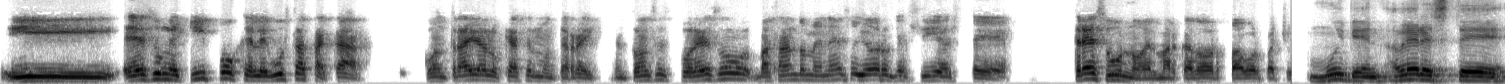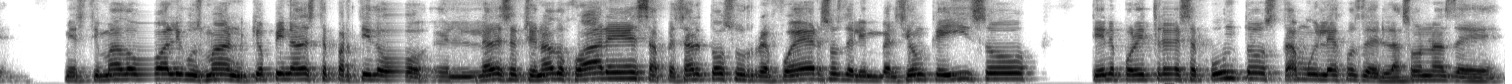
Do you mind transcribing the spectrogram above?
y es un equipo que le gusta atacar. contrario a lo que hace Monterrey. Entonces, por eso, basándome en eso, yo creo que sí, este, 3-1 el marcador, favor Pachuca. Muy bien. A ver, este, estimado Wally Guzmán, ¿qué opina de este partido? ¿Le ha decepcionado Juárez a pesar de todos sus refuerzos, de la inversión que hizo? Tiene por ahí 13 puntos, está muy lejos de las zonas de,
